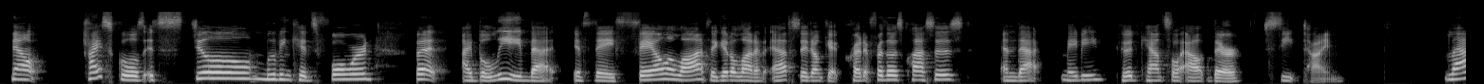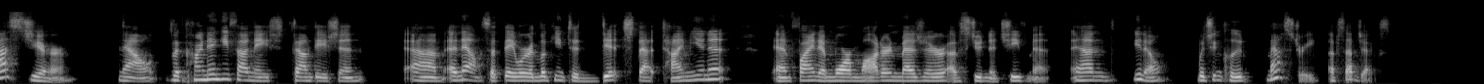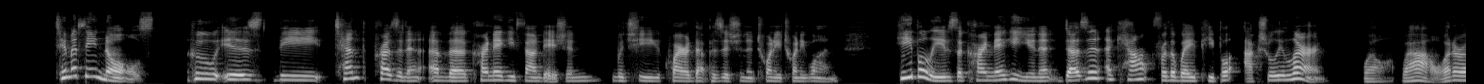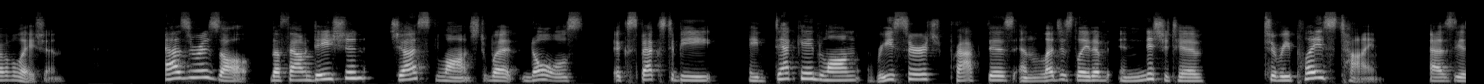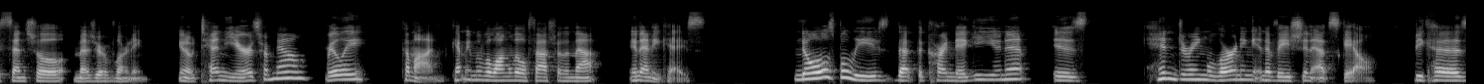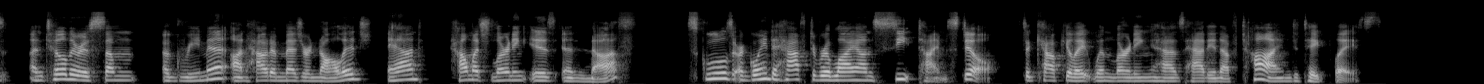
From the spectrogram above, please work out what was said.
Now, high schools, it's still moving kids forward. But I believe that if they fail a lot, if they get a lot of F's, they don't get credit for those classes. And that maybe could cancel out their seat time. Last year, now the Carnegie Foundation um, announced that they were looking to ditch that time unit and find a more modern measure of student achievement, and you know, which include mastery of subjects. Timothy Knowles, who is the 10th president of the Carnegie Foundation, which he acquired that position in 2021, he believes the Carnegie unit doesn't account for the way people actually learn. Well, wow, what a revelation. As a result, the foundation just launched what Knowles expects to be a decade long research, practice, and legislative initiative to replace time as the essential measure of learning. You know, 10 years from now, really? Come on, can't we move along a little faster than that? In any case, Knowles believes that the Carnegie unit is hindering learning innovation at scale because until there is some agreement on how to measure knowledge and how much learning is enough, schools are going to have to rely on seat time still to calculate when learning has had enough time to take place.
